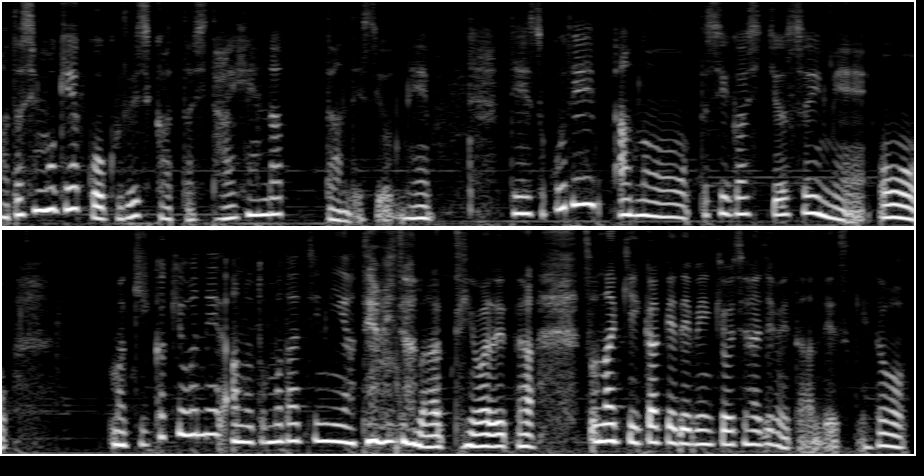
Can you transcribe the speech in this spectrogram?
私も結構苦しかったし大変だったんですよね。でそこであの私が市中水明をまあ、きっかけはねあの友達にやってみたらって言われた そんなきっかけで勉強し始めたんですけど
